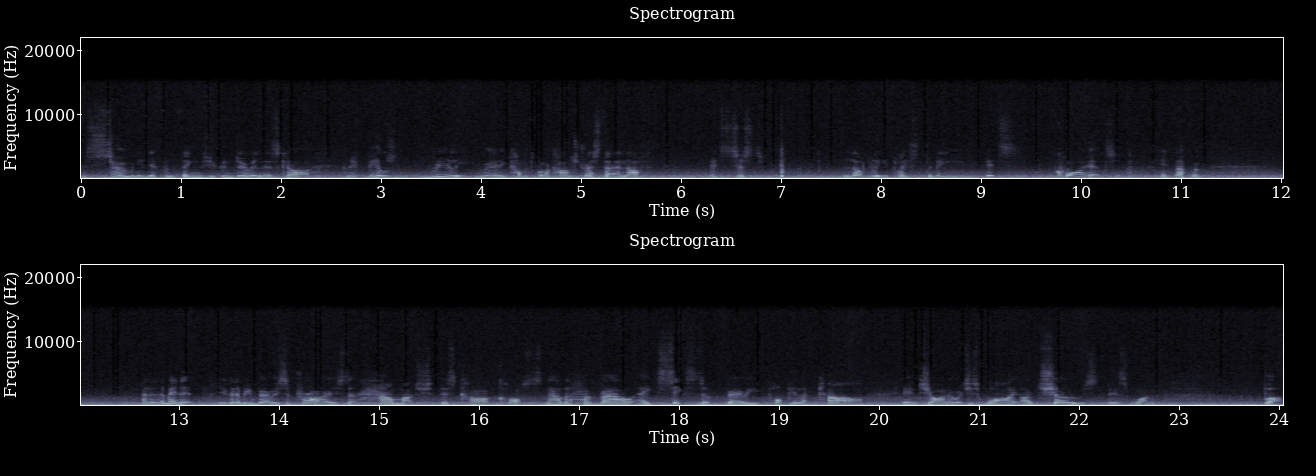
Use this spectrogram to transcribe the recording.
There's so many different things you can do in this car, and it feels really, really comfortable. I can't stress that enough. It's just a lovely place to be. It's quiet, you know. And in a minute, you're going to be very surprised at how much this car costs. Now, the Haval H6 is a very popular car in China, which is why I chose this one. But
